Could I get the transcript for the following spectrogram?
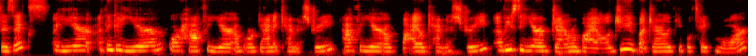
physics, a year, I think a year or half a year of organic chemistry, half a year of biochemistry, at least a year of general biology, but generally people take more.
